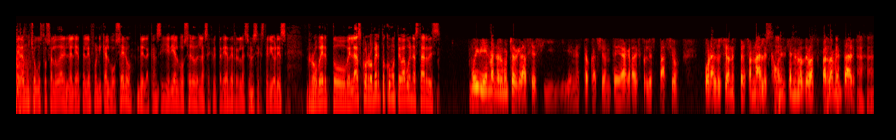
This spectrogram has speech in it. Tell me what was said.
Me da mucho gusto saludar en la línea telefónica al vocero de la Cancillería, al vocero de la Secretaría de Relaciones Exteriores, Roberto Velasco. Roberto, ¿cómo te va? Buenas tardes. Muy bien, Manuel, muchas gracias y en esta ocasión te agradezco el espacio por alusiones personales, como dicen en los debates parlamentarios. Ajá,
